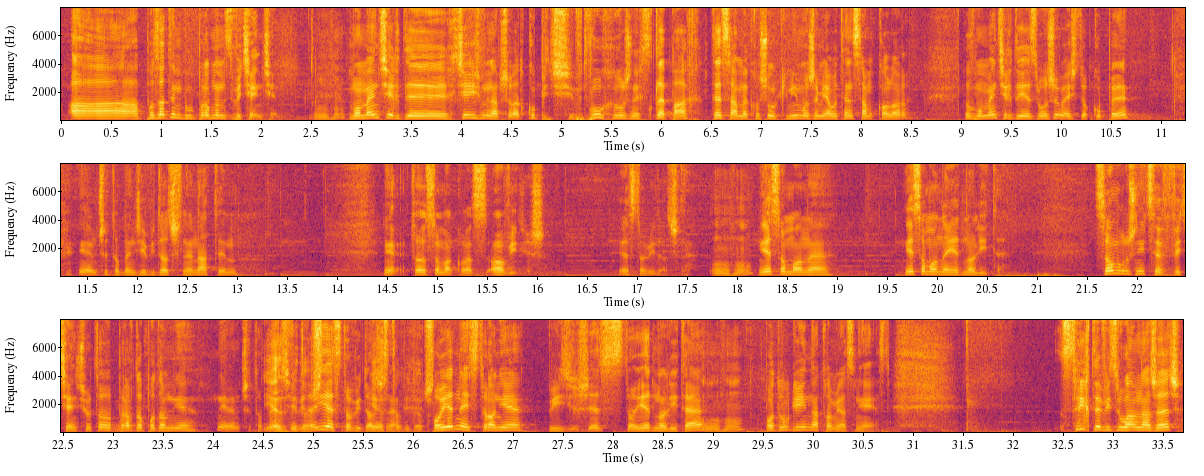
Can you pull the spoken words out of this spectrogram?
A poza tym był problem z wycięciem. Mhm. W momencie, gdy chcieliśmy na przykład kupić w dwóch różnych sklepach te same koszulki, mimo że miały ten sam kolor, to w momencie, gdy je złożyłeś do kupy, nie wiem, czy to będzie widoczne na tym. Nie, to są akurat, o widzisz, jest to widoczne. Mhm. Nie są one, nie są one jednolite. Są różnice w wycięciu, to prawdopodobnie, nie wiem, czy to Jest będzie widoczne. Jest to widoczne. Jest to widoczne. Po jednej stronie widzisz, jest to jednolite, Mhm. po drugiej natomiast nie jest. Stricte wizualna rzecz,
